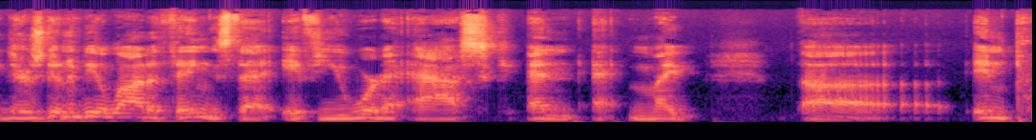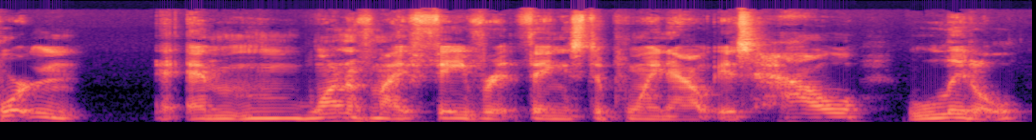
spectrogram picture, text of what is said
there's going to be a lot of things that if you were to ask and uh, my uh, important and one of my favorite things to point out is how little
